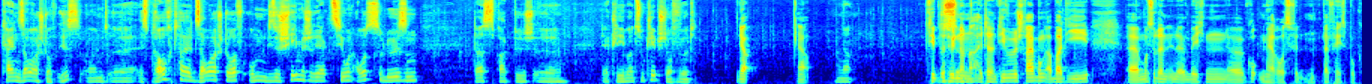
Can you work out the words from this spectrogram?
kein Sauerstoff ist und äh, es braucht halt Sauerstoff, um diese chemische Reaktion auszulösen, dass praktisch äh, der Kleber zu Klebstoff wird. Ja. Ja. Ja. Es gibt Das, natürlich noch eine alternative Beschreibung, aber die äh, musst du dann in irgendwelchen äh, Gruppen herausfinden, bei Facebook.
